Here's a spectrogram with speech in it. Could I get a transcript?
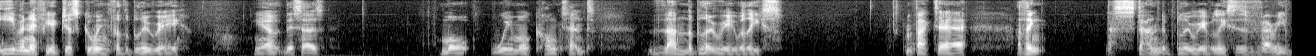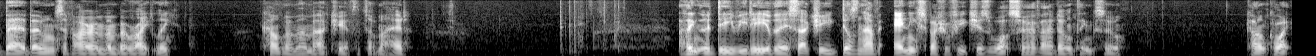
even if you're just going for the Blu-ray, you know, this has more, way more content than the Blu-ray release. In fact, uh, I think the standard Blu-ray release is very bare bones, if I remember rightly. Can't remember actually off the top of my head. I think the DVD of this actually doesn't have any special features whatsoever. I don't think so. Can't quite.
